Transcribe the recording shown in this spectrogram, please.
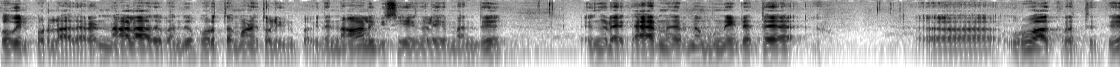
கோவில் பொருளாதாரம் நாலாவது வந்து பொருத்தமான தொழில்நுட்பம். இந்த நாலு விஷயங்களையும் வந்து எங்களோட கார்னர்ன முன்னேற்றத்தை உருவாக்குறதுக்கு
